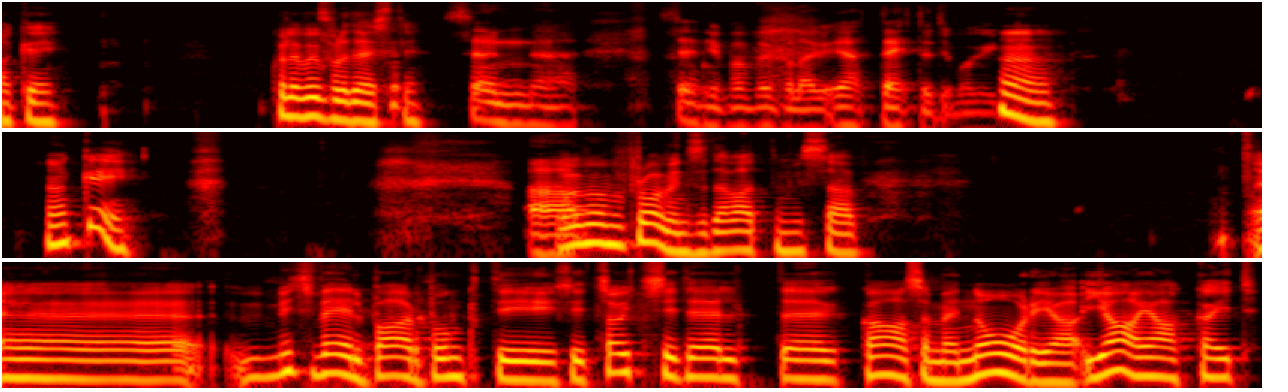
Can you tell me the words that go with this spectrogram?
okei okay.. kuule, võib-olla tõesti. see on, see on juba võib-olla jah, tehtud juba kõik. okei, ma proovin seda, vaatan, mis saab. mis veel paar punkti siit sotsidelt, kaasame noori ja, ja eakaid.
